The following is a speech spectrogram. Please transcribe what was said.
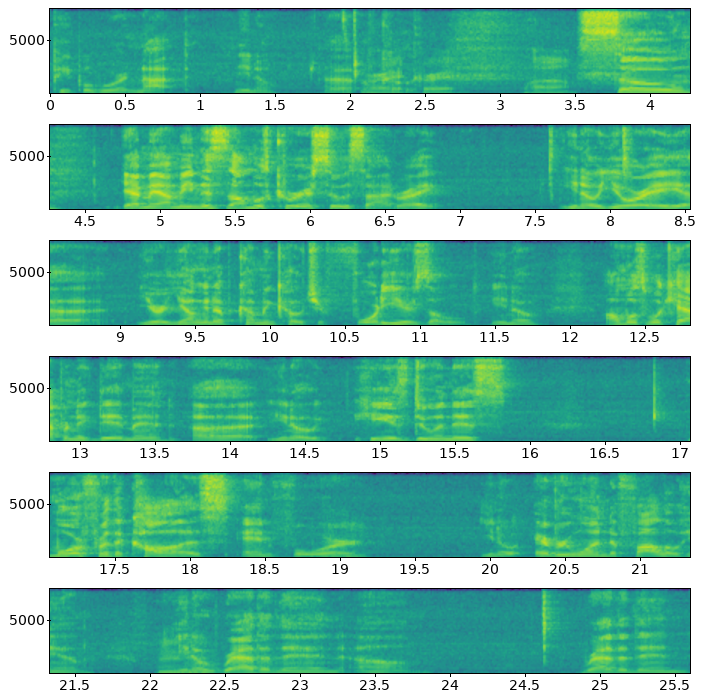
people who are not you know uh, Right, correct. Wow. So, yeah, man. I mean, this is almost career suicide, right? You know, you're a uh, you're a young and upcoming coach. You're 40 years old. You know, almost what Kaepernick did, man. Uh, you know, he is doing this more for the cause and for you know everyone to follow him. You know, rather than um, rather than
